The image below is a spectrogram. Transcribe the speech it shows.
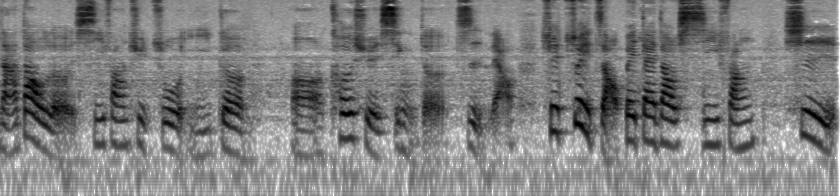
拿到了西方去做一个。呃，科学性的治疗，所以最早被带到西方是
